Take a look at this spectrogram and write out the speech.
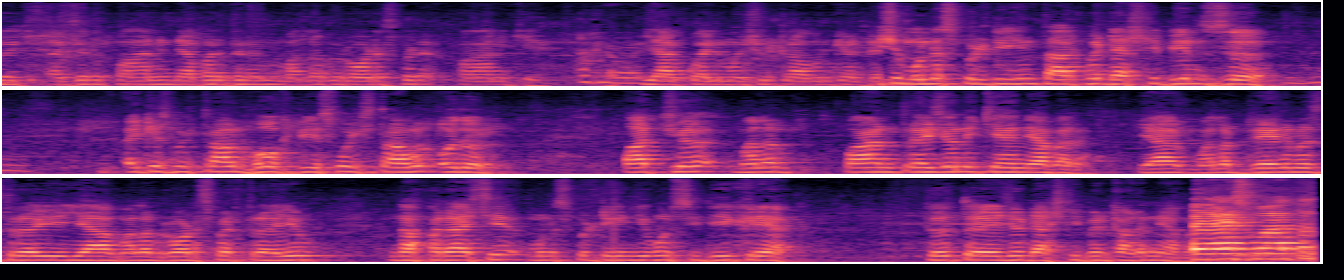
तुम पान नबर दिन मतलब रोडस पे पान कह या कल मज त्रावन कह म्यूनसिपलिटी हिंद तरफ़ डस्टबिन जो अकिस मज त्रावन होक बीस मज त्रावन ओदर पे मतलब पान त्रो नी कह नबर या मतलब ड्रेन मज त्रो या मतलब रोडस पे त्रो नफर म्यूनसिपलिटी हिंद दिवन सीधी क्रैक तो तुम जो डस्टबिन कड़न नबर तो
